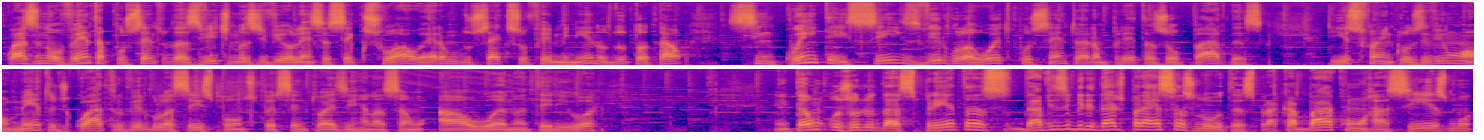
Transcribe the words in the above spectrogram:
quase 90% das vítimas de violência sexual eram do sexo feminino. Do total, 56,8% eram pretas ou pardas. E isso foi inclusive um aumento de 4,6 pontos percentuais em relação ao ano anterior. Então, o Júlio das Pretas dá visibilidade para essas lutas, para acabar com o racismo,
